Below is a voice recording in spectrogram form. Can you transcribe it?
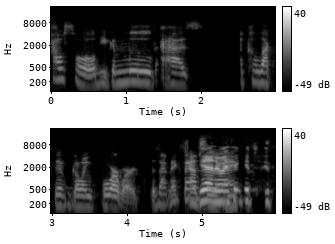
household you can move as a collective going forward. Does that make sense? Yeah no i think it's it's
